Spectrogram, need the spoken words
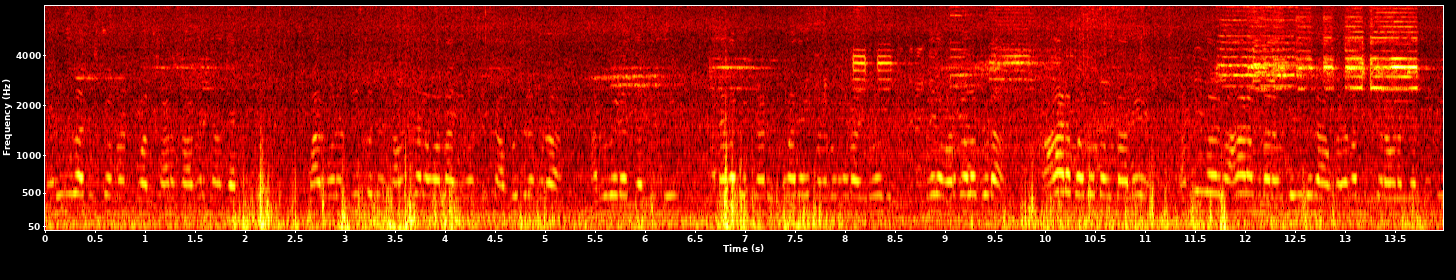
మెరుగుగా తీసుకోవడానికి వాళ్ళు చాలా సహకరించడం జరిగింది. వారు మనం తీసుకొచ్చిన సంవత్సరాల వల్ల ఈరోజు దేశ అభివృద్ధిలో కూడా అడుగువేయడం జరిగింది. అలాగే చెప్పినారు ఉపాధి పథకం కూడా ఈరోజు పేద వర్గాలకు కూడా ఆహార భద్రత ఉండాలి. అన్ని వాళ్ళ ఆహారం ఉండాలి. ఉద్యోగి పథకం తీసుకురావడం జరిగింది.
